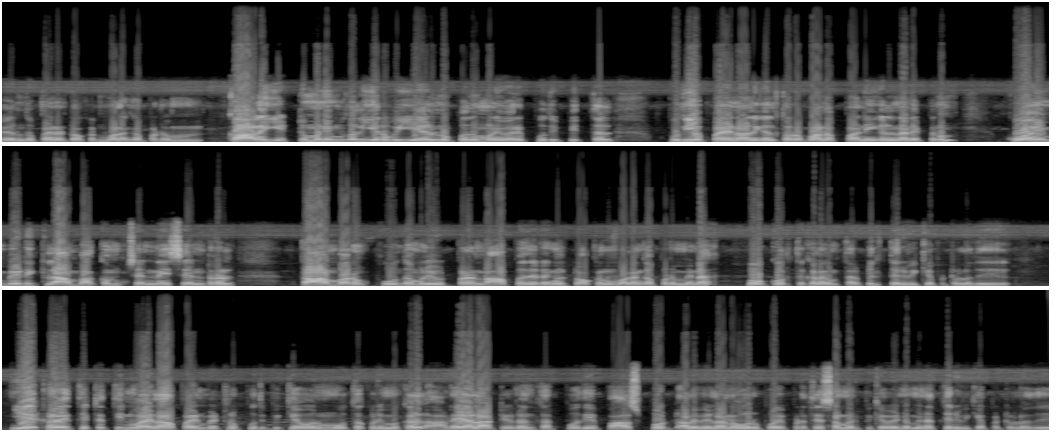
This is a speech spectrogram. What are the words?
பேருந்து பயண டோக்கன் வழங்கப்படும். காலை எட்டு மணி முதல் இரவு ஏழு முப்பது மணி வரை புதுப்பித்தல் புதிய பயனாளிகள் தொடர்பான பணிகள் நடைபெறும். கோயம்பேடு கிளாம்பாக்கம் சென்னை சென்ட்ரல் தாம்பரம் பூந்தமல்லி உட்பட நாற்பது இடங்கள் டோக்கன் வழங்கப்படும் என போக்குவரத்து கழகம் தரப்பில் தெரிவிக்கப்பட்டுள்ளது. ஏற்கனவே திட்டத்தின் வாயிலாக பயன்பெற்று புதுப்பிக்க வரும் மூத்த குடிமக்கள் அடையாள அட்டையுடன் தற்போதைய பாஸ்போர்ட் அளவிலான ஒரு புகைப்படத்தை சமர்ப்பிக்க வேண்டும் என தெரிவிக்கப்பட்டுள்ளது.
